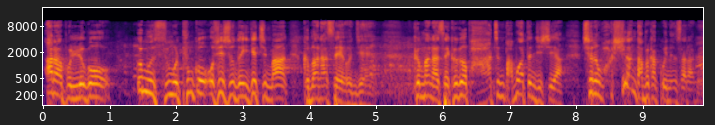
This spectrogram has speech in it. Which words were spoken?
알아보려고 의문숨을 품고 오실 수도 있겠지만 그만하세요 이제 그만하세요. 그거 바정 바보 같은 짓이야. 저는 확실한 답을 갖고 있는 사람이에요.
